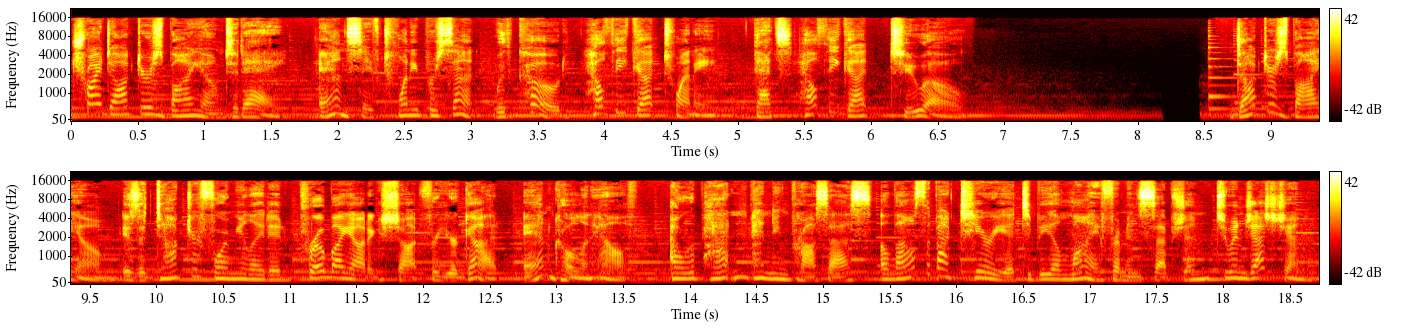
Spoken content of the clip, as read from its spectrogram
Try Doctor's Biome today and save 20% with code HEALTHYGUT20. That's HEALTHYGUT20. Doctor's Biome is a doctor formulated probiotic shot for your gut and colon health. Our patent pending process allows the bacteria to be alive from inception to ingestion,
